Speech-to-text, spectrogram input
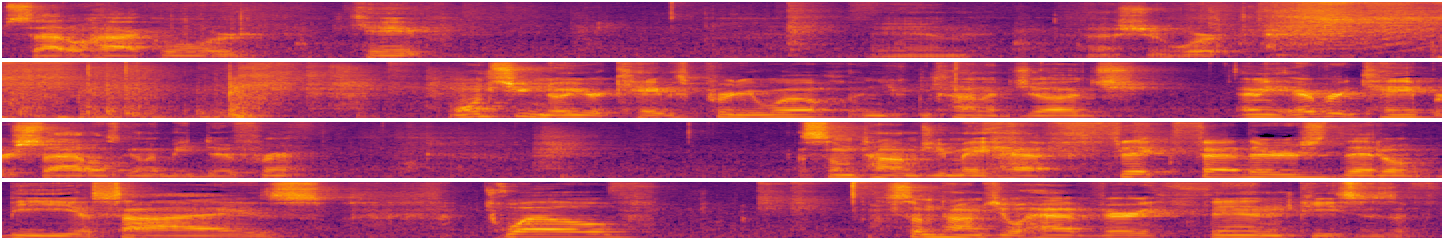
saddle hackle or cape. And that should work. Once you know your capes pretty well and you can kind of judge, I mean every cape or saddle is going to be different. Sometimes you may have thick feathers that'll be a size 12 sometimes you'll have very thin pieces of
